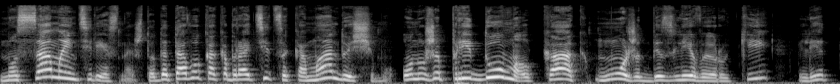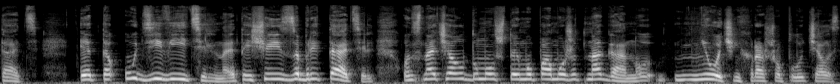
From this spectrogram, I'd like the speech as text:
Но самое интересное, что до того, как обратиться к командующему, он уже придумал, как может без левой руки летать. Это удивительно. Это еще и изобретатель. Он сначала думал, что ему поможет нога, но не очень хорошо получалось.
